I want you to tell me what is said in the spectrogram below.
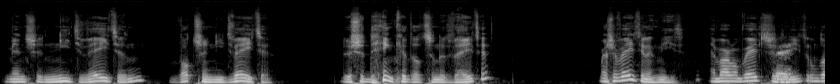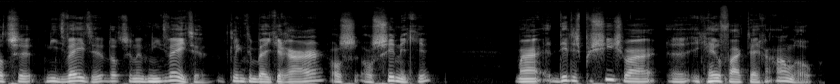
mensen niet weten wat ze niet weten. Dus ze denken dat ze het weten, maar ze weten het niet. En waarom weten ze het Nee. niet? Omdat ze niet weten dat ze het niet weten. Het klinkt een beetje raar als, als zinnetje, maar dit is precies waar eh, ik heel vaak tegen aanloop.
